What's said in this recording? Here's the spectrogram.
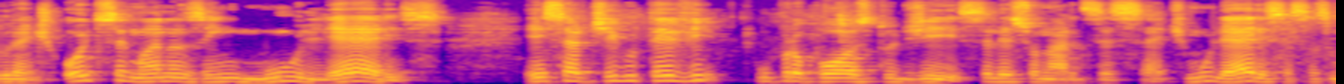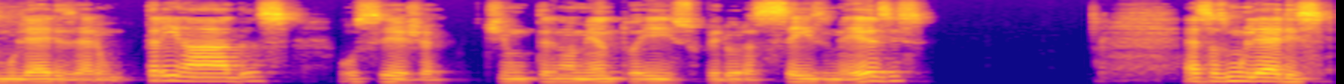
durante oito semanas em mulheres. Esse artigo teve o propósito de selecionar 17 mulheres, essas mulheres eram treinadas, ou seja, tinham um treinamento aí superior a seis meses, essas mulheres,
